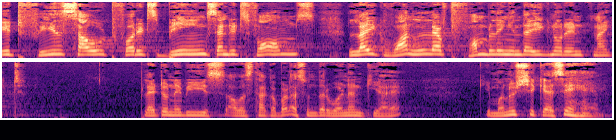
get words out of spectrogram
It feels out for its beings and its forms, like one left fumbling in the ignorant night Plato ने भी इस अवस्था का बड़ा सुंदर वर्णन किया है कि मनुष्य कैसे हैं।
